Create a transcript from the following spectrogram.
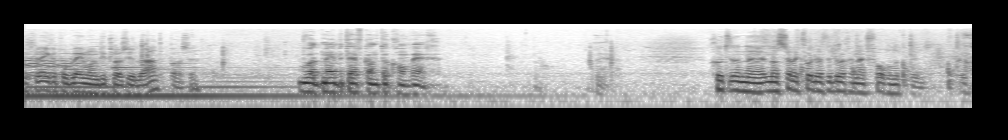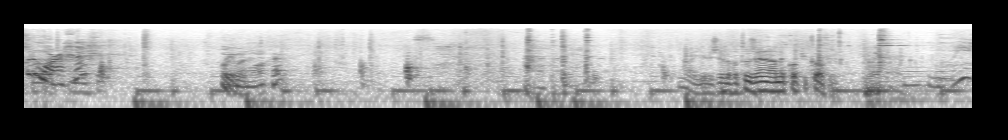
vind geen enkel probleem om die clausule aan te passen. Wat mij betreft kan het ook gewoon weg. Goed, dan, eh, dan stel ik voor dat we doorgaan naar het volgende punt. Goedemorgen. Goedemorgen. Nou, jullie zullen wel toe zijn aan een kopje koffie. Mooi.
